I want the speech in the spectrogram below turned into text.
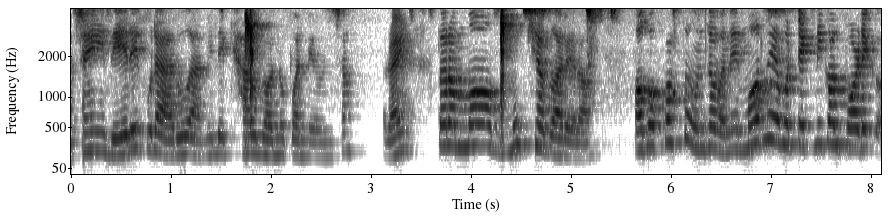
चाहिँ धेरै कुराहरू हामीले ख्याल गर्नुपर्ने हुन्छ। राइट तर म मुख्य गरेर अब कस्तो हुन्छ भने म चाहिँ अब टेक्निकल पढेको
